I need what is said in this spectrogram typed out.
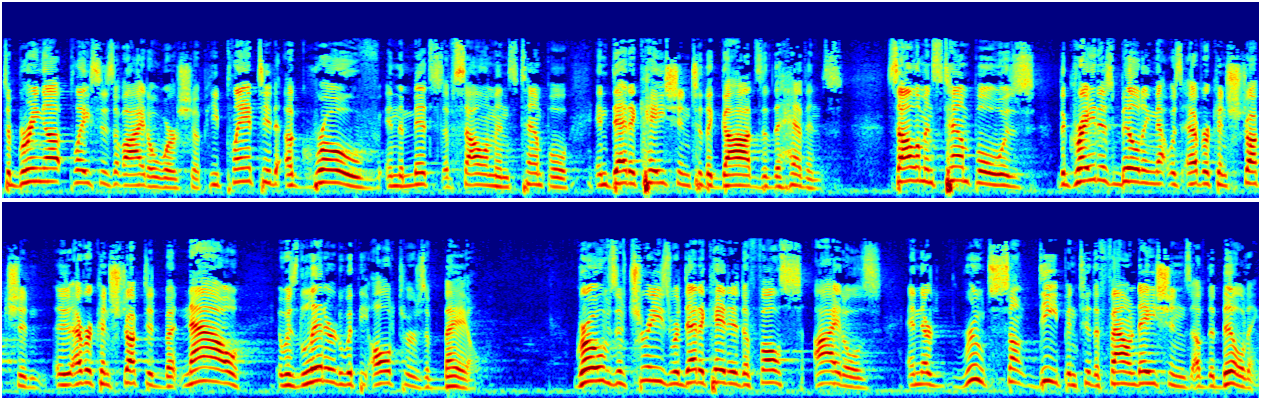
to bring up places of idol worship. He planted a grove in the midst of Solomon's temple in dedication to the gods of the heavens. Solomon's temple was the greatest building that was ever constructed, ever constructed, but now it was littered with the altars of Baal. Groves of trees were dedicated to false idols, and their roots sunk deep into the foundations of the building.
